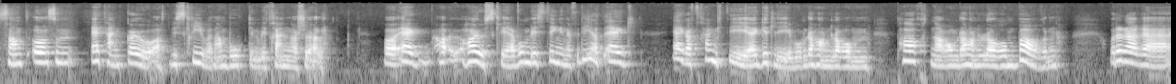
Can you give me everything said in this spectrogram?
Sant, og som, jeg tenker jo at vi skriver den boken vi trenger sjøl. Og jeg har jo skrevet om disse tingene fordi at jeg, jeg har trengt det i eget liv. Om det handler om partner, om det handler om barn. Og det der eh,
